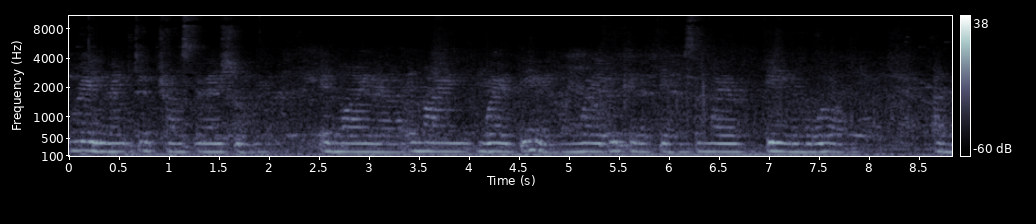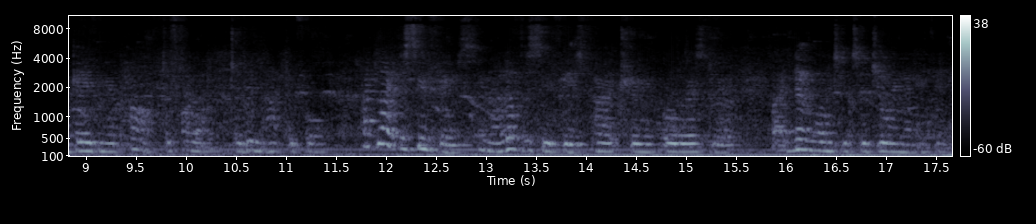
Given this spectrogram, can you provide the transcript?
really make deep transformation in my uh, in my way of being and way of looking at things and way of being in the world and gave me a path to follow which I didn't have before. I'd like the Sufis, you know, I love the Sufis, poetry, all the rest of it, but I've never wanted to join anything.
